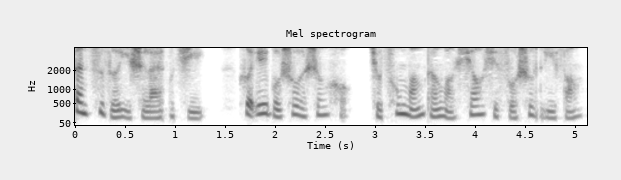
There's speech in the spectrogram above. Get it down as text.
但自责已是来不及。和 Abel 说了声后，就匆忙赶往消息所说的地方。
